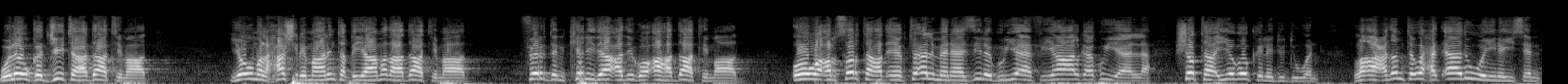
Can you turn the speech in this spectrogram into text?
walow qad jiئta haddaad timaad yowma alxashri maalinta qiyaamada haddaad timaad fardan kelidaa adigoo ah haddaad timaad oo wa absarta aad eegto almanaasila guryaha fiihaa halkaa ku yaalla shataa iyagoo kala duduwan la acdamta waxaad aad u weynaysan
